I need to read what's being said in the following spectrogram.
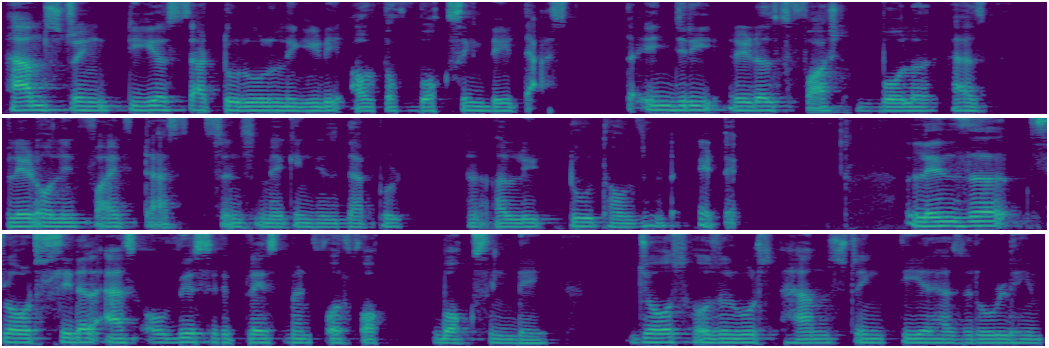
Hamstring tears set to rule Ngidi out of Boxing Day test. The injury riddles fast bowler has played only five tests since making his debut in early 2018. Langer floats Siddle as obvious replacement for Boxing Day. Josh Hazlewood's hamstring tear has ruled him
